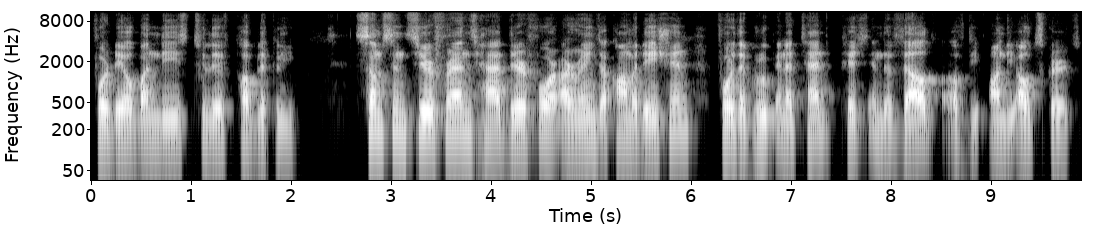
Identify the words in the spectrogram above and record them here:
for Deobandis to live publicly. Some sincere friends had therefore arranged accommodation for the group in a tent pitched in the veld of the on the outskirts.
